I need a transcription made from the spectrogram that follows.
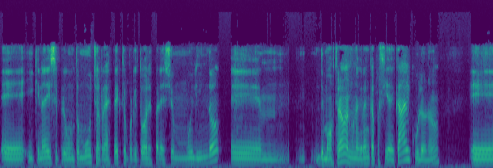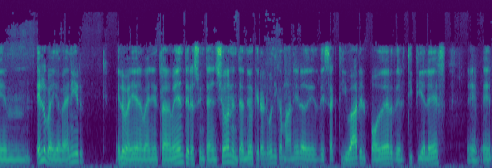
eh, y que nadie se preguntó mucho al respecto porque todo les pareció muy lindo, eh, demostraban una gran capacidad de cálculo, ¿no? Eh, él lo veía venir, él lo veía venir claramente, era su intención, entendió que era la única manera de desactivar el poder del TPLF, eh, eh,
